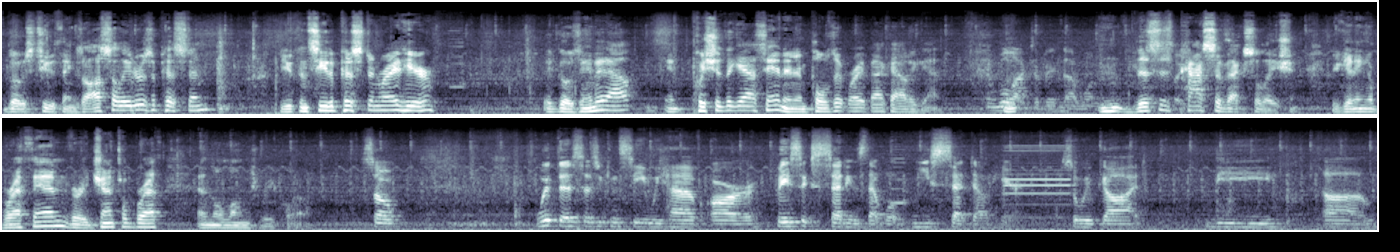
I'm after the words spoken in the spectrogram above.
those two things. Oscillator is a piston. You can see the piston right here. It goes in and out and pushes the gas in and then pulls it right back out again. And we'll activate that one. Mhm. This is passive exhalation. You're getting a breath in, very gentle breath, and the lungs recoil. So with this, as you can see, we have our basic settings that we set down here. So we've got the um,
